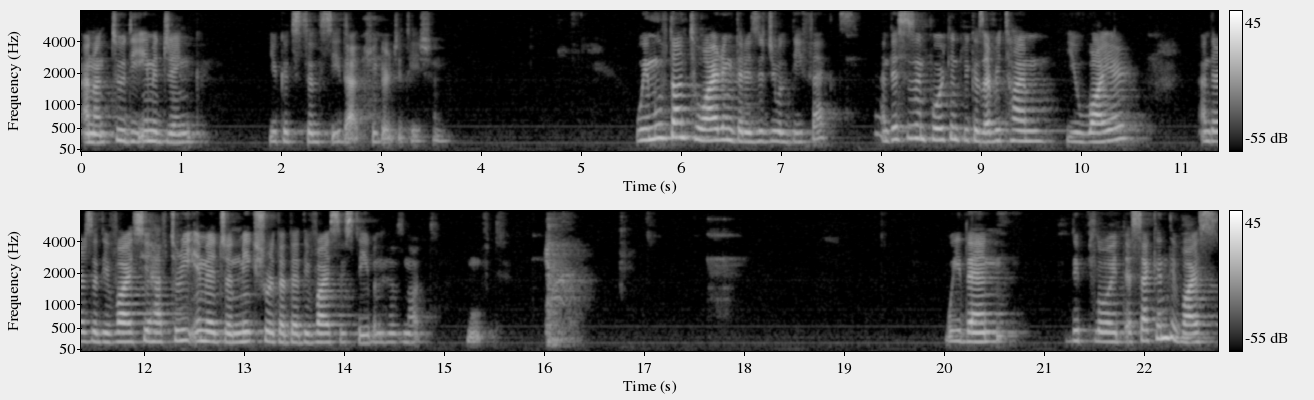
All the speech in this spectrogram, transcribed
And on 2D imaging, you could still see that regurgitation. We moved on to wiring the residual defects. And this is important because every time you wire and there's a device, you have to re-image and make sure that the device is stable and has not moved. We then deployed a second device,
